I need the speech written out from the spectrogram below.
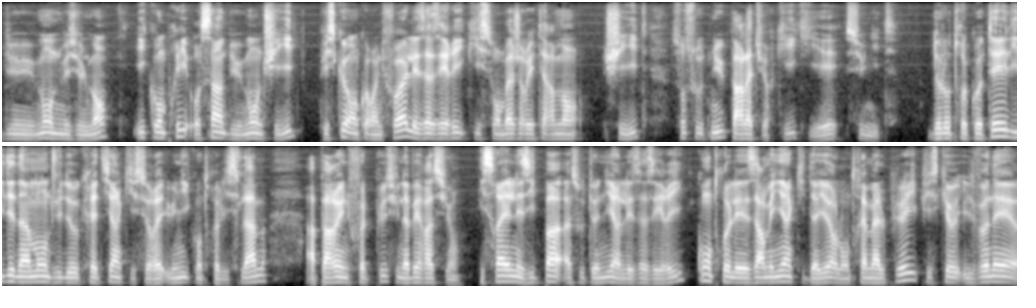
du monde musulman, y compris au sein du monde chiite, puisque, encore une fois, les Azéris qui sont majoritairement chiites sont soutenus par la Turquie qui est sunnite. De l'autre côté, l'idée d'un monde judéo-chrétien qui serait uni contre l'islam apparaît une fois de plus une aberration. Israël n'hésite pas à soutenir les Azéris contre les Arméniens qui d'ailleurs l'ont très mal pris puisqu'ils venaient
